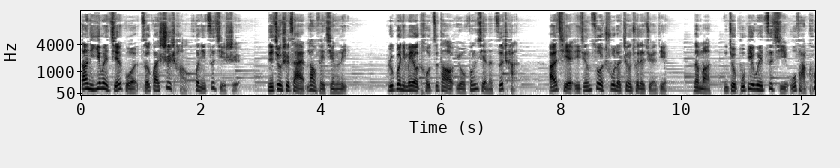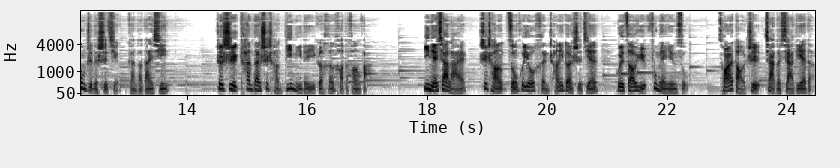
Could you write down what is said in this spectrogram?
当你因为结果责怪市场或你自己时，你就是在浪费精力。如果你没有投资到有风险的资产，而且已经做出了正确的决定，那么你就不必为自己无法控制的事情感到担心。这是看待市场低迷的一个很好的方法。一年下来，市场总会有很长一段时间会遭遇负面因素，从而导致价格下跌的。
